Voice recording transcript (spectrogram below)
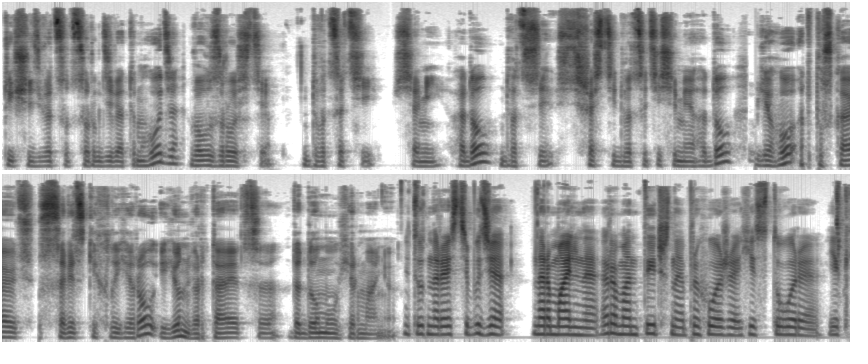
1949 годзе ва ўзросце 27 гадоў 26-27 гадоў яго адпускаюць з савецкіх лагероў і ён вяртаецца дадому ў германію. І тут нарэшце будзе нармальная романтычная прыгожая гісторыя як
